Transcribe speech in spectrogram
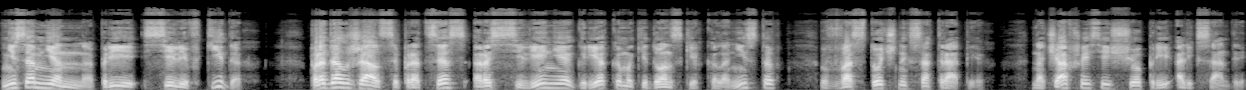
Несомненно, при Селевкидах продолжался процесс расселения греко-македонских колонистов в восточных сатрапиях, начавшийся еще при Александре.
